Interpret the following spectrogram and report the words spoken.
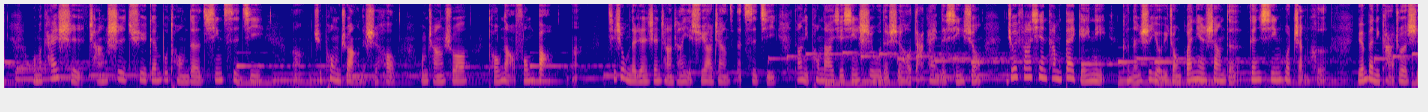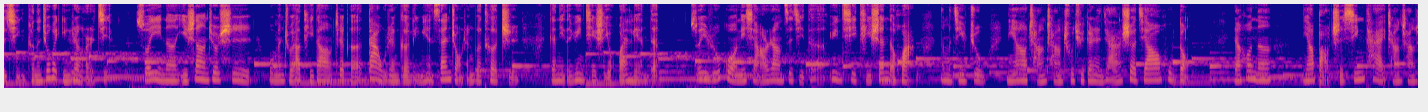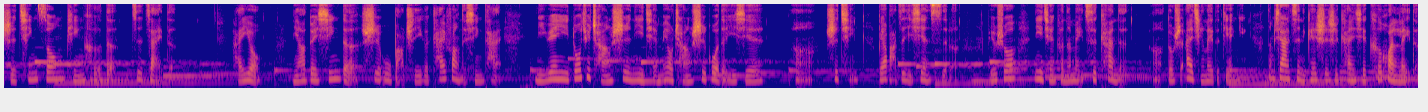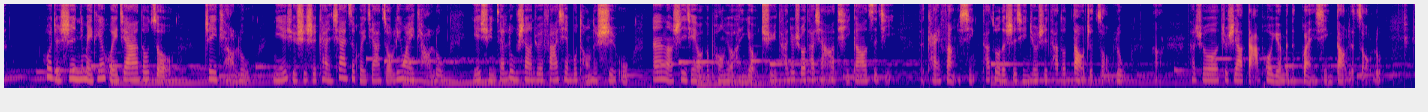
我们开始尝试去跟不同的新刺激啊去碰撞的时候，我们常说头脑风暴，其实我们的人生常常也需要这样子的刺激。当你碰到一些新事物的时候，打开你的心胸。你就会发现，他们带给你可能是有一种观念上的更新或整合，原本你卡住的事情，可能就会迎刃而解。所以呢，以上就是我们主要提到这个大五人格里面三种人格特质，跟你的运气是有关联的。所以，如果你想要让自己的运气提升的话，那么记住，你要常常出去跟人家社交互动，然后呢？你要保持心态常常是轻松、平和的、自在的。还有，你要对新的事物保持一个开放的心态。你愿意多去尝试你以前没有尝试过的一些呃事情，不要把自己限死了。比如说，你以前可能每次看的啊都是爱情类的电影，那么下一次你可以试试看一些科幻类的，或者是你每天回家都走这一条路。你也许试试看，下一次回家走另外一条路，也许你在路上就会发现不同的事物。安安老师以前有一个朋友很有趣，他就说他想要提高自己的开放性，他做的事情就是他都倒着走路啊。他说就是要打破原本的惯性，倒着走路。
